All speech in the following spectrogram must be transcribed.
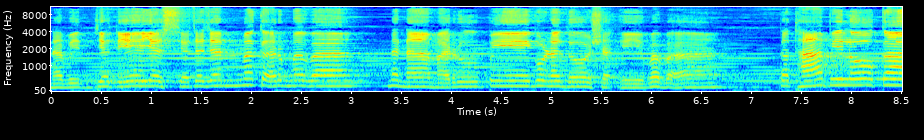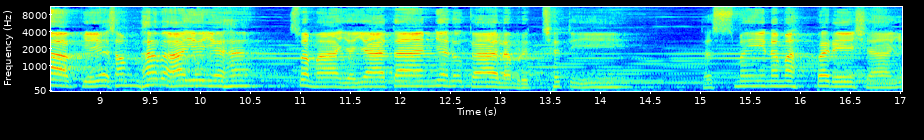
न विद्यते यस्य च जन्म कर्म वा न नामरूपे गुणदोष एव वा। तथापि लोकाप्ययसम्भवाय यः स्वमायया तान्यनुकालमृच्छति तस्मै नमः परेशाय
